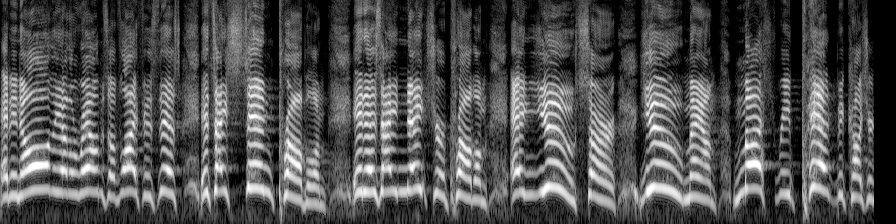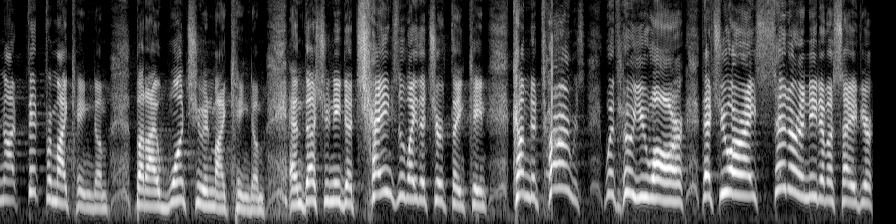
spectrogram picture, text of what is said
and in all the other realms of life is this it's a sin problem, it is a nature problem. And you, sir, you, ma'am, must repent because you're not fit for my kingdom, but I want you in my kingdom. And thus you need to change the way that you're thinking, come to terms with who you are, that you are a sinner in need of a Savior,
